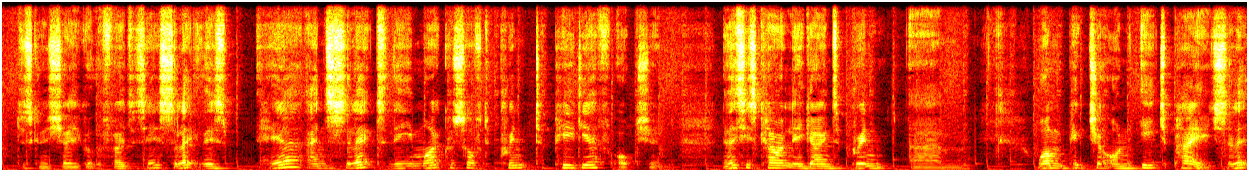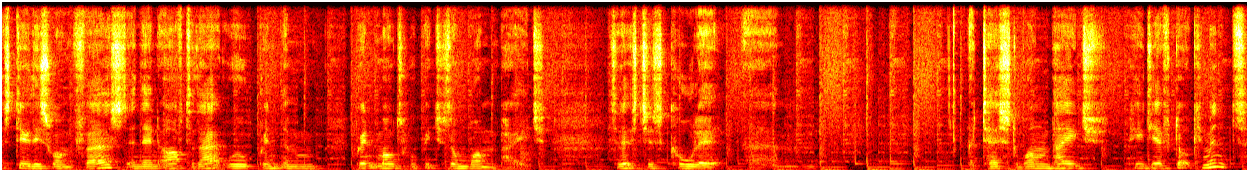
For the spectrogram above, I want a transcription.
I'm Just going to show you've got the photos here. Select this here and select the Microsoft Print to PDF option. Now this is currently going to print um, one picture on each page. So let's do this one first and then after that we'll print them print multiple pictures on one page. So let's just call it um, a test one page PDF document.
